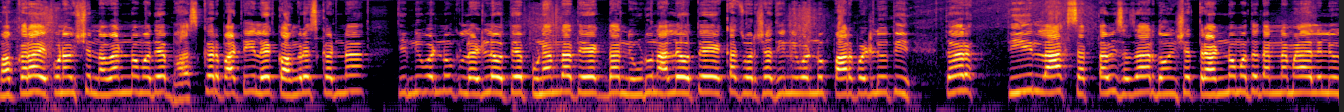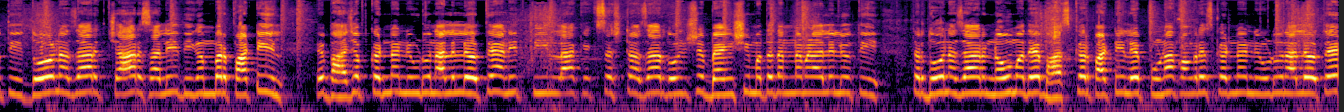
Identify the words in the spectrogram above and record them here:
माफ करा एकोणावीसशे नव्याण्णवमध्ये भास्कर पाटील हे काँग्रेसकडनं ही निवडणूक लढले होते. पुण्यांदा ते एकदा निवडून आले होते. एकाच वर्षात ही निवडणूक पार पडली होती. तर तीन लाख सत्तावीस हजार दोनशे त्र्याण्णव मतं त्यांना मिळालेली होती. दोन हजार चार साली दिगंबर पाटील हे भाजपकडनं निवडून आलेले होते आणि तीन लाख एकसष्ट हजार दोनशे ब्याऐंशी मतं त्यांना मिळालेली होती. तर दोन हजार नऊमध्ये भास्कर पाटील हे पुन्हा काँग्रेसकडनं निवडून आले होते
